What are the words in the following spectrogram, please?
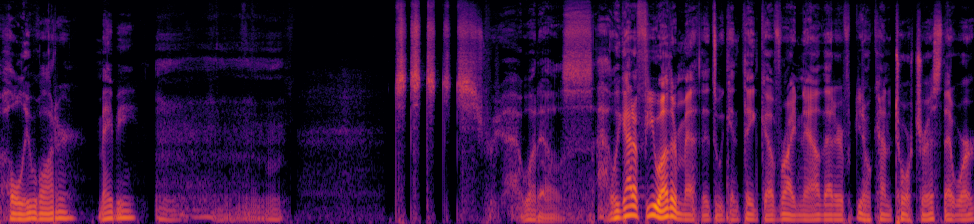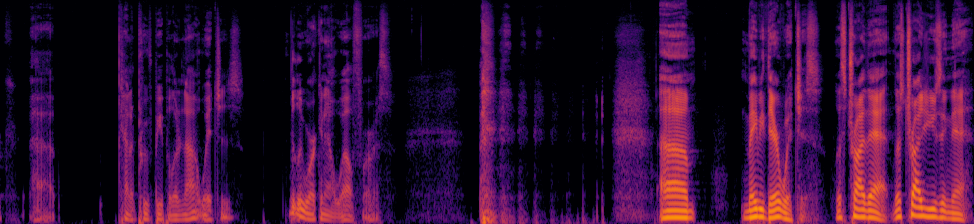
holy water, maybe. Mm. What else? Uh, we got a few other methods we can think of right now that are, you know, kind of torturous that work. Uh, kind of prove people are not witches. Really working out well for us. um, maybe they're witches. Let's try that. Let's try using that.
